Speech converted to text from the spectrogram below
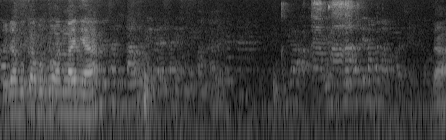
Sudah buka buku online-nya? Dah.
